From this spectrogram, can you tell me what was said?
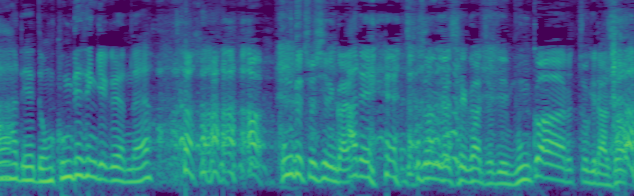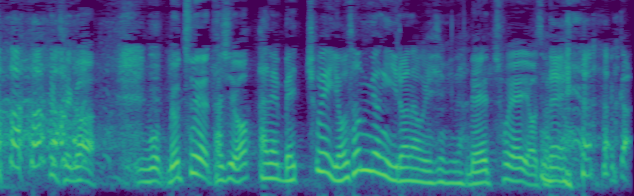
아, 네. 너무 공대생 개그였나요? 아, 공대 출신인가요? 아, 네. 죄송합니다. 제가 저기 문과 쪽이라서 제가 뭐 몇 초에 다시요? 아, 네. 매 초에 6명이 일어나고 계십니다. 매 초에 여섯 명. 네. 그러니까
